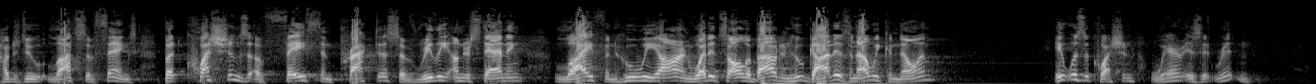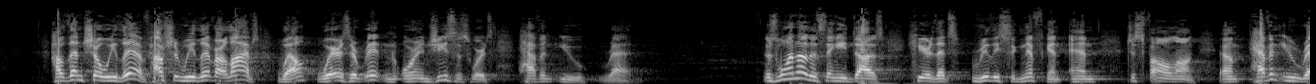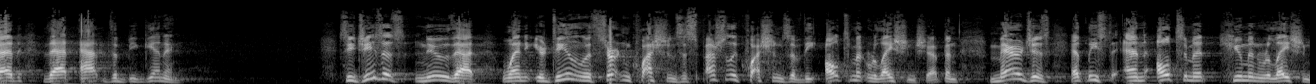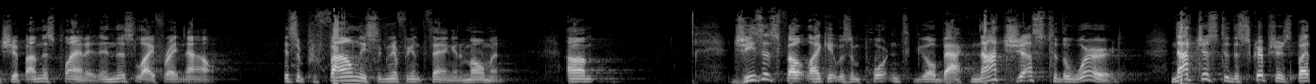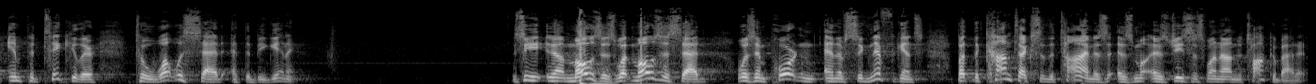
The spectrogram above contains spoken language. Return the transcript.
how to do lots of things, but questions of faith and practice, of really understanding life and who we are and what it's all about and who God is and how we can know Him. It was a question where is it written? How then shall we live? How should we live our lives? Well, where is it written? Or in Jesus' words, haven't you read? There's one other thing he does here that's really significant, and just follow along. Um, haven't you read that at the beginning? See, Jesus knew that when you're dealing with certain questions, especially questions of the ultimate relationship, and marriage is at least an ultimate human relationship on this planet, in this life right now. It's a profoundly significant thing in a moment. Um, Jesus felt like it was important to go back not just to the Word, not just to the Scriptures, but in particular to what was said at the beginning. You see, you know, Moses, what Moses said was important and of significance, but the context of the time, as, as, as Jesus went on to talk about it,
